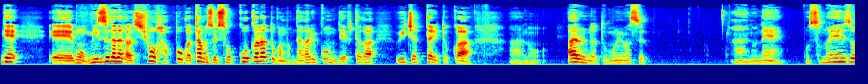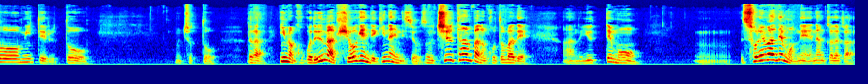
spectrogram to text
で、えー、もう水がだから四方八方から多分そういう側溝からとかも流れ込んで蓋が浮いちゃったりとかあのあるんだと思います。あのねもうその映像を見てるともうちょっとだから今ここでうまく表現できないんですよ。その中途半端な言葉であの言っても、うん、それはでもねなんかだから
